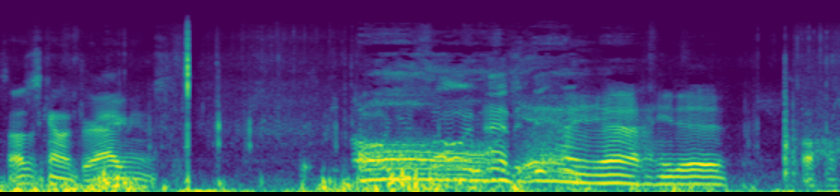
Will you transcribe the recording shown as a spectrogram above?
So I was just kind of dragging it. Oh, him have it, yeah, yeah, he did. Oh.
